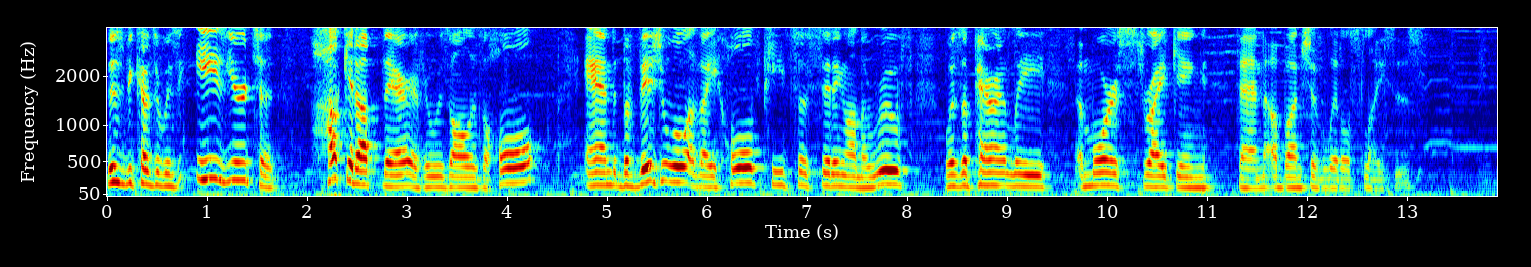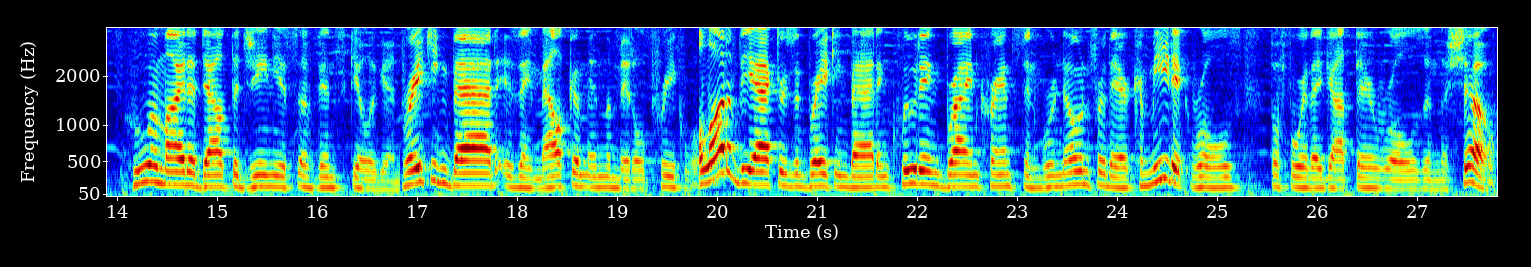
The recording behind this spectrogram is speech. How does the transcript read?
This is because it was easier to huck it up there if it was all as a whole, and the visual of a whole pizza sitting on the roof was apparently more striking than a bunch of little slices. Who am I to doubt the genius of Vince Gilligan? Breaking Bad is a Malcolm in the Middle prequel. A lot of the actors in Breaking Bad, including Bryan Cranston, were known for their comedic roles before they got their roles in the show.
